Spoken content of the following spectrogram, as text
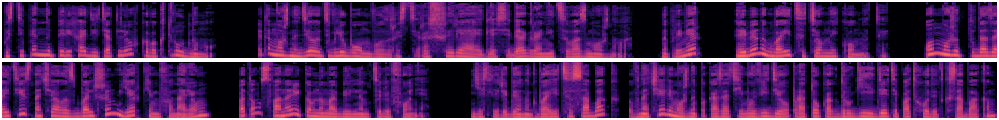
постепенно переходить от легкого к трудному. Это можно делать в любом возрасте, расширяя для себя границы возможного. Например, ребенок боится темной комнаты. Он может туда зайти сначала с большим ярким фонарем, потом с фонариком на мобильном телефоне. Если ребенок боится собак, вначале можно показать ему видео про то, как другие дети подходят к собакам,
